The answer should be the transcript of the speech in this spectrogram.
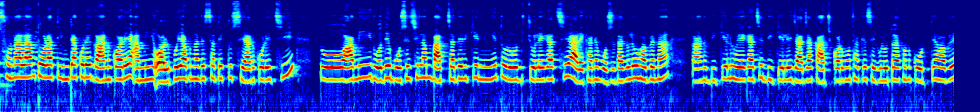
একটু শোনালাম তো ওরা তিনটা করে গান করে, আমি অল্পই আপনাদের সাথে একটু শেয়ার করেছি। তো আমি রোদে বসেছিলাম বাচ্চাদেরকে নিয়ে, তো রোদ চলে গেছে আর এখানে বসে থাকলেও হবে না। কারণ বিকেল হয়ে গেছে, বিকেলে যা যা কাজকর্ম থাকে সেগুলো তো এখন করতে হবে।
